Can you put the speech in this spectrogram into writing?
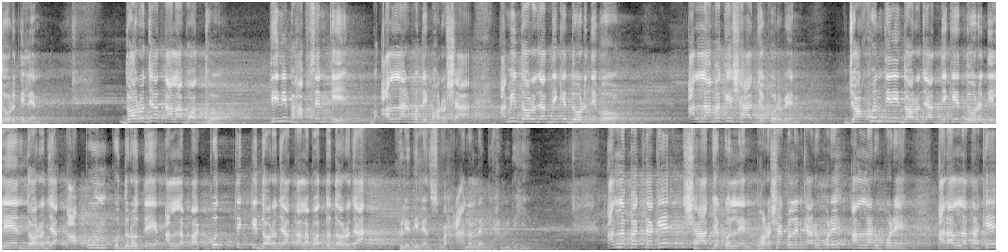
দৌড় দিলেন। দরজা তালাবদ্ধ তিনি ভাবছেন কি? আল্লাহর প্রতি ভরসা। আমি দরজার দিকে দৌড় দেব। আল্লাহ আমাকে সাহায্য করবেন। যখন তিনি দরজার দিকে দৌড় দিলেন, দরজা আপন কুদরতে আল্লাহ পাক প্রত্যেকটি দরজা, তালাবদ্ধ দরজা খুলে দিলেন। সুবাহ আল্লাহ বিহামদিহি। আল্লাহ পাক তাকে সাহায্য করলেন। ভরসা করলেন কার উপরে? আল্লাহর উপরে। আর আল্লাহ তাকে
